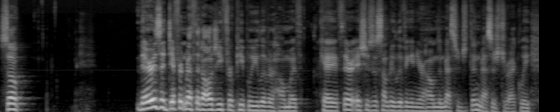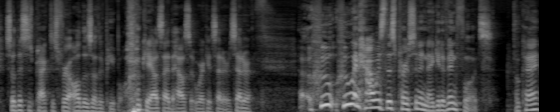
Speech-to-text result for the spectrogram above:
So, there is a different methodology for people you live at home with. Okay, if there are issues with somebody living in your home, then message then message directly. So this is practice for all those other people. Okay, outside the house, at work, etc., etc. Uh, who who and how is this person a negative influence? Okay,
